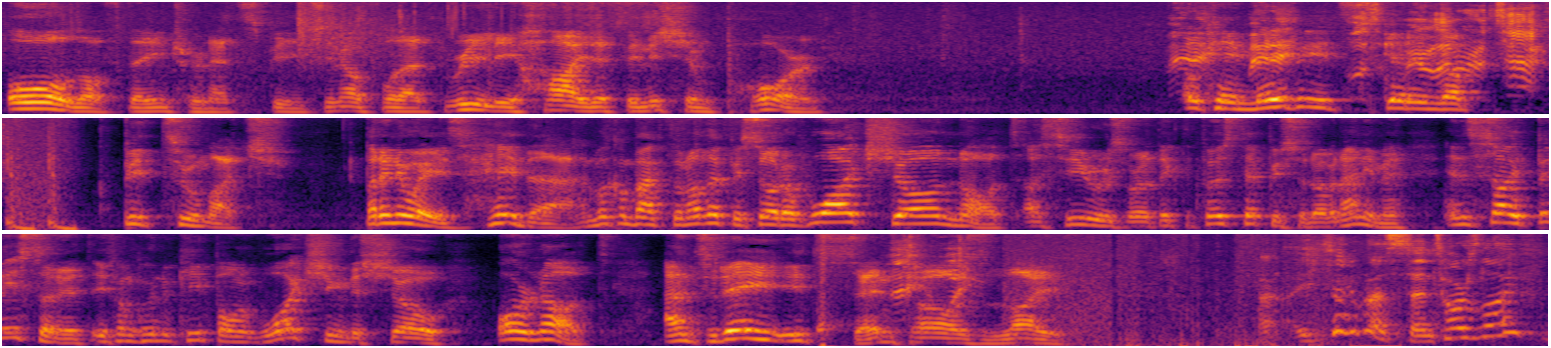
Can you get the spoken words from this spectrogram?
all of the internet speeds, you know, for that really high definition porn. Okay, maybe it's getting a bit too much. But anyways, hey there, and welcome back to another episode of Watch or Not, a series where I take the first episode of an anime and decide based on it if I'm going to keep on watching the show or not. And today it's Centaur's Life. Are you talking about Centaur's Life?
